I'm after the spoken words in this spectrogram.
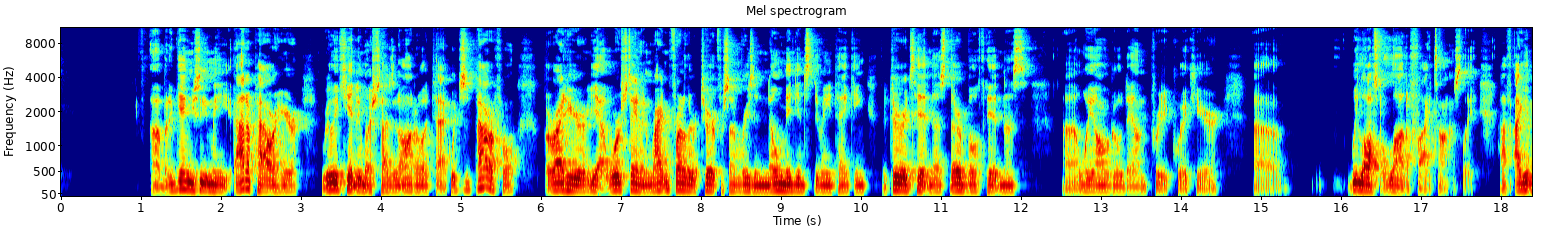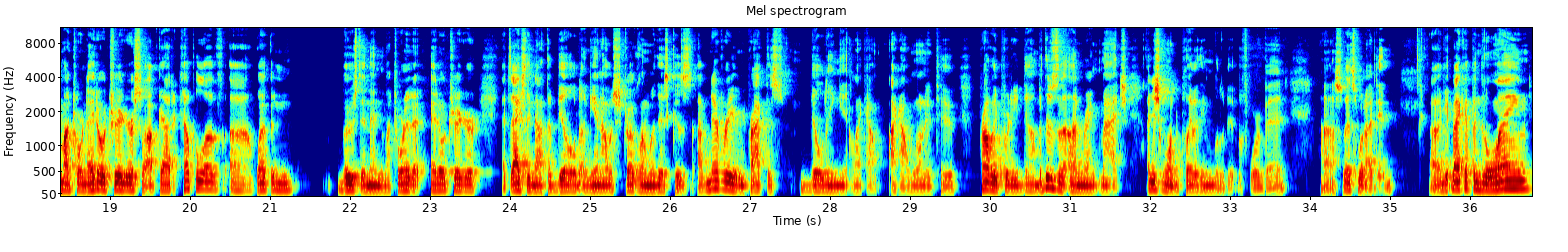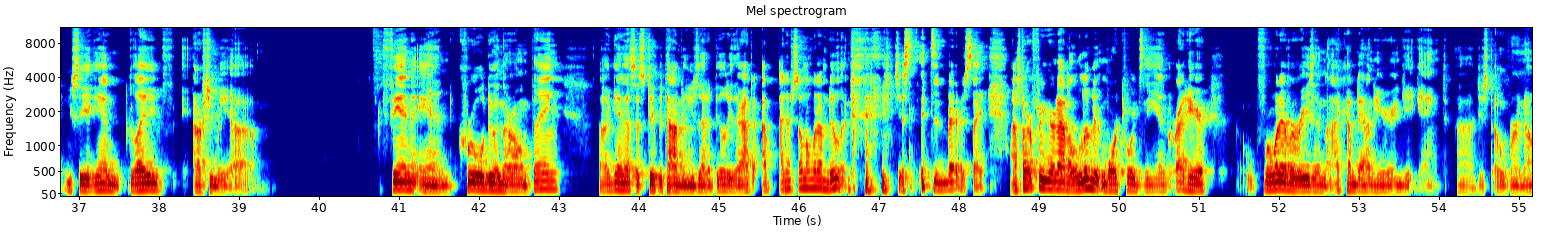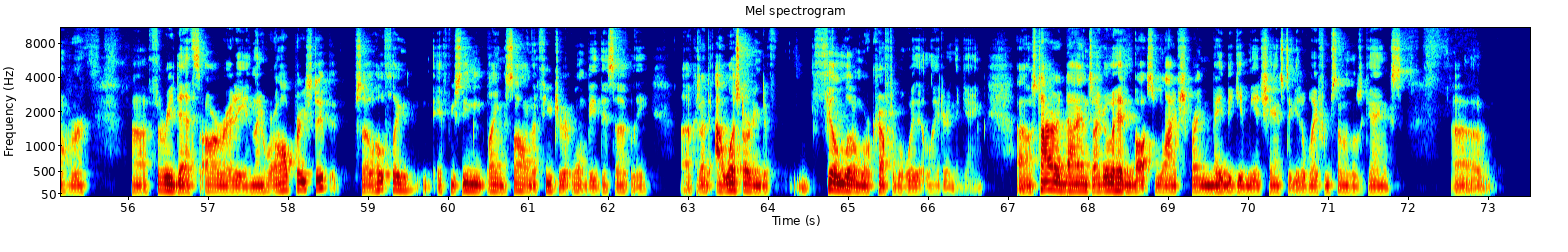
Uh, but again, you see me out of power here. Really can't do much besides an auto attack, which is powerful. But right here, yeah, we're standing right in front of their turret for some reason. No minions to do any tanking. The turret's hitting us. They're both hitting us. Uh, we all go down pretty quick here. Uh, we lost a lot of fights, honestly. I, I, get my tornado trigger, so I've got a couple of uh, weapon boost and then my tornado trigger. That's actually not the build. Again, I was struggling with this because I've never even practiced building it like I like I wanted to. Probably pretty dumb, but this is an unranked match. I just wanted to play with him a little bit before bed, uh, so that's what I did. Uh, get back up into the lane. You see again, Glaive, or excuse me, uh, Phinn and Krul doing their own thing. Uh, again, that's a stupid time to use that ability there. I, I, I just don't know what I'm doing. it's just it's embarrassing. I start figuring out a little bit more towards the end, but right here, for whatever reason, I come down here and get ganked uh, just over and over. Uh, three deaths already, and they were all pretty stupid. So hopefully, if you see me playing Saw in the future, it won't be this ugly. Because uh, I, I, was starting to feel a little more comfortable with it later in the game. Uh, I was tired of dying, so I go ahead and bought some Life Spring, maybe give me a chance to get away from some of those ganks.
